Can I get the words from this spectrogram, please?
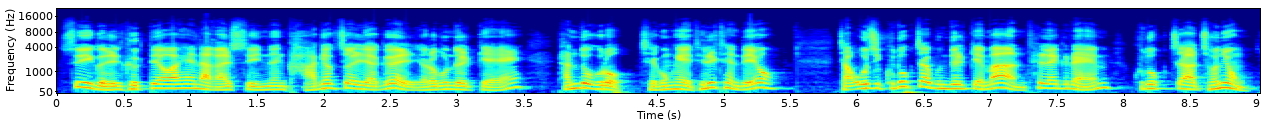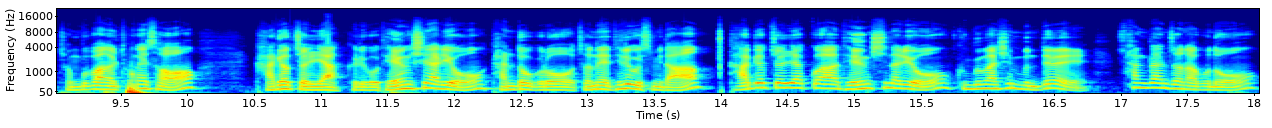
수익을 극대화해 나갈 수 있는 가격 전략을 여러분들께 단독으로 제공해 드릴 텐데요. 자, 오직 구독자분들께만 텔레그램 구독자 전용 정보방을 통해서 가격 전략 그리고 대응 시나리오 단독으로 전해드리고 있습니다. 가격 전략과 대응 시나리오 궁금하신 분들 상단 전화번호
